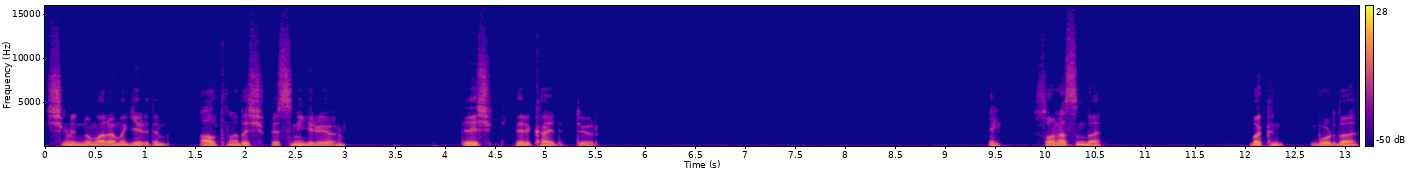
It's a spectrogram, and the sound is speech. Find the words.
Şimdi numaramı girdim. Altına da şifresini giriyorum. Değişiklikleri kaydet diyorum. Sonrasında bakın burada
